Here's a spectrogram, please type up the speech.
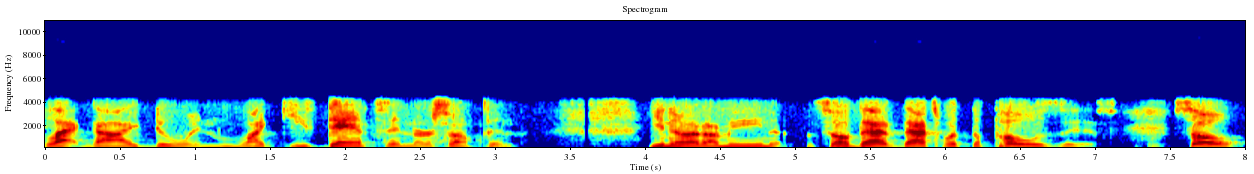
black guy doing, like he's dancing or something. You know what I mean? So that that's what the pose is. So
